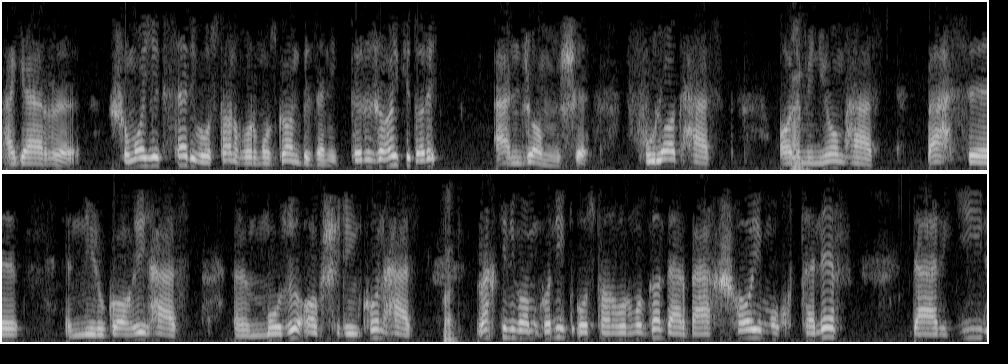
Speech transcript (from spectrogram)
اگر شما یک سری به استان هرمزگان بزنید پروژه هایی که داره انجام میشه فولاد هست آلومینیوم هست بحث نیروگاهی هست موضوع آب شیرین کن هست بله. وقتی نگاه می‌کنید استان هرمزگان در بخش های مختلف درگیر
